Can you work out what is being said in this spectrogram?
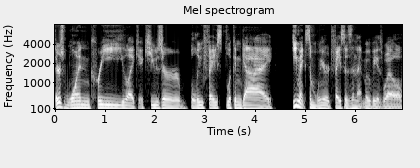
there's one Kree like accuser, blue faced looking guy. He makes some weird faces in that movie as well.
